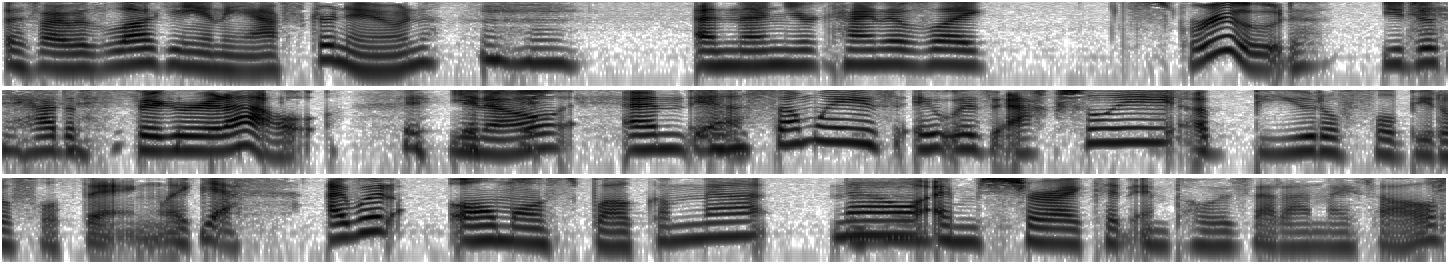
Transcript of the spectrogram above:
if I was lucky in the afternoon. Mm-hmm. And then you're kind of like screwed. You just had to figure it out, you know? And Yeah. in some ways, it was actually a beautiful, beautiful thing. Like, Yeah. I would almost welcome that now. I'm sure I could impose that on myself,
